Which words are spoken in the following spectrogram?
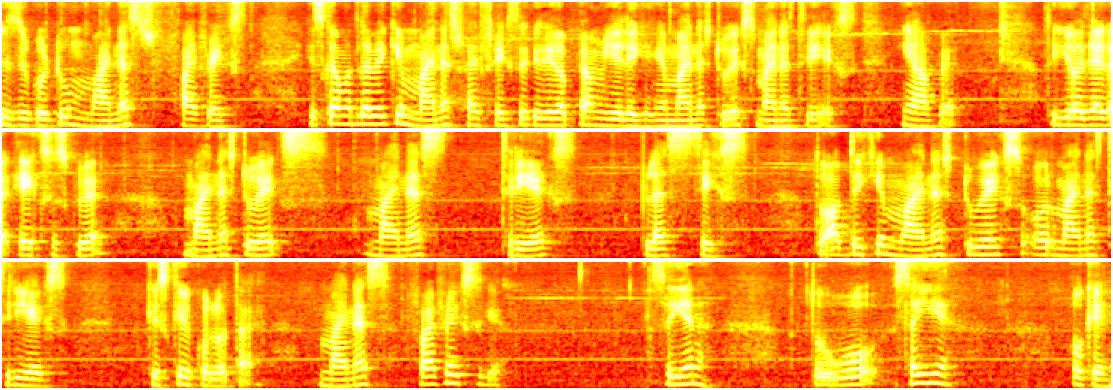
is equal to minus five x इसका मतलब है कि माइनस फाइव एक्स की जगह पे हम ये लिखेंगे minus two x minus three x यहाँ पर तो ये हो जाएगा x square minus two x minus three x plus six तो आप देखिए माइनस टू एक्स और माइनस थ्री एक्स किसके इक्वल होता है? माइनस फाइव एक्स के। सही है ना? तो वो सही है। ओके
